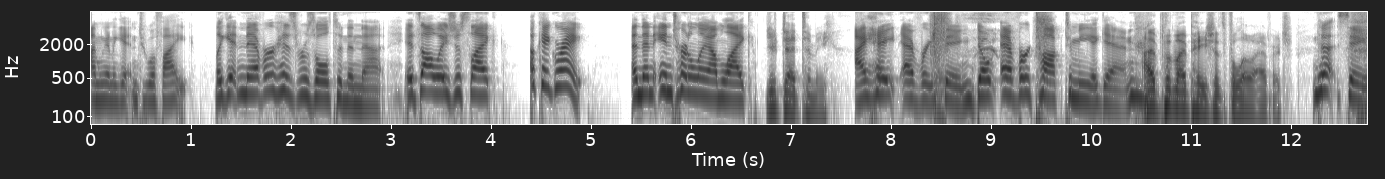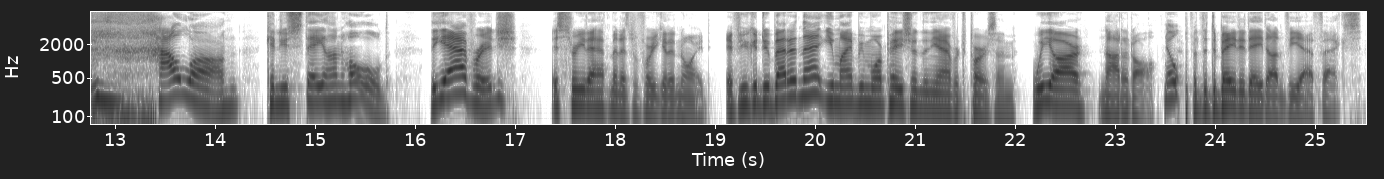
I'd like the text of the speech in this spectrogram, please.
I'm going to get into a fight. Like it never has resulted in that. It's always just like, okay, great. And then internally, I'm like, You're dead to me. I hate everything. Don't ever talk to me again. I put my patience below average. Same. How long can you stay on hold? The average is three and a half minutes before you get annoyed. If you could do better than that, you might be more patient than the average person. We are not at all. Nope. For the debate at 8 on VFX.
